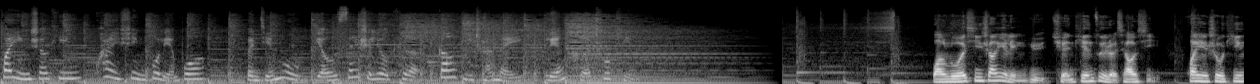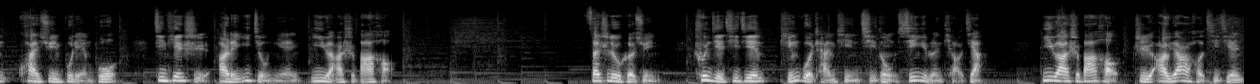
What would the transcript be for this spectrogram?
欢迎收听《快讯不联播》，本节目由三十六克高低传媒联合出品。网罗新商业领域全天最热消息，欢迎收听《快讯不联播》。今天是二零一九年一月二十八号。三十六克讯，春节期间，苹果产品启动新一轮调价。一月二十八号至二月二号期间，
